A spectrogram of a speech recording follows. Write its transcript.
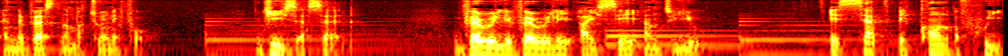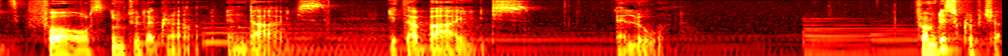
and the verse number 24, Jesus said, Verily, verily, I say unto you, except a corn of wheat falls into the ground and dies, it abides alone. From this scripture,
